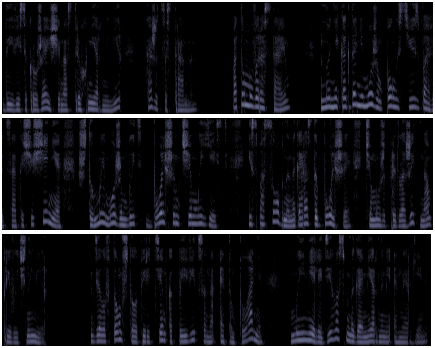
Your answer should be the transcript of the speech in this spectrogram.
да и весь окружающий нас трехмерный мир кажется странным. Потом мы вырастаем, но никогда не можем полностью избавиться от ощущения, что мы можем быть большим, чем мы есть, и способны на гораздо большее, чем может предложить нам привычный мир. Дело в том, что перед тем, как появиться на этом плане, мы имели дело с многомерными энергиями.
